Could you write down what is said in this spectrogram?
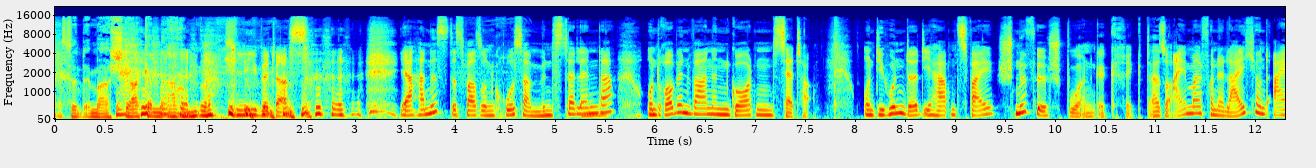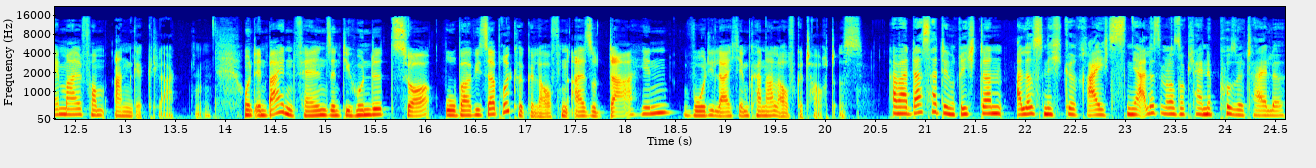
Das sind immer starke Namen. Ne? ich liebe das. ja, Hannes, das war so ein großer Münsterländer und Robin war ein Gordon Setter. Und die Hunde, die haben zwei Schnüffelspuren gekriegt, also einmal von der Leiche und einmal vom Angeklagten. Angeklagten. Und in beiden Fällen sind die Hunde zur Oberwieser Brücke gelaufen, also dahin, wo die Leiche im Kanal aufgetaucht ist. Aber das hat den Richtern alles nicht gereicht. Das sind ja alles immer so kleine Puzzleteile.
